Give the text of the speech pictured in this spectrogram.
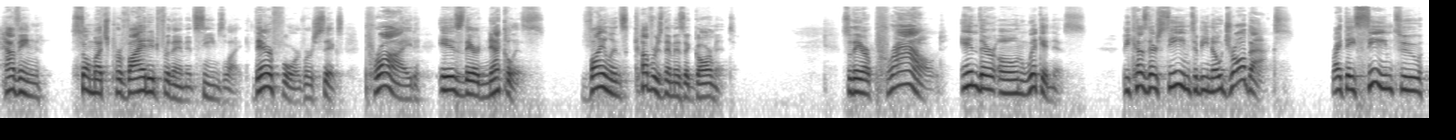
having so much provided for them, it seems like. Therefore, verse 6, pride is their necklace. Violence covers them as a garment. So they are proud in their own wickedness because there seem to be no drawbacks, right? They seem to,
